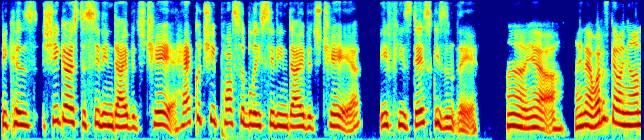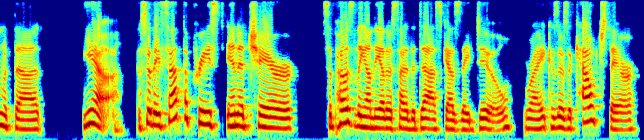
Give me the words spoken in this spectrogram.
Because she goes to sit in David's chair. How could she possibly sit in David's chair if his desk isn't there? Oh, yeah. I know. What is going on with that? Yeah. So they sat the priest in a chair, supposedly on the other side of the desk, as they do, right? Because there's a couch there.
